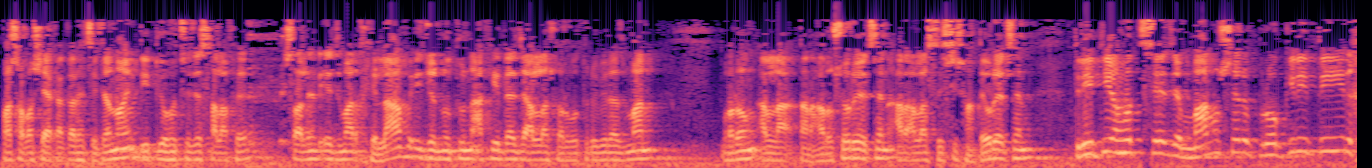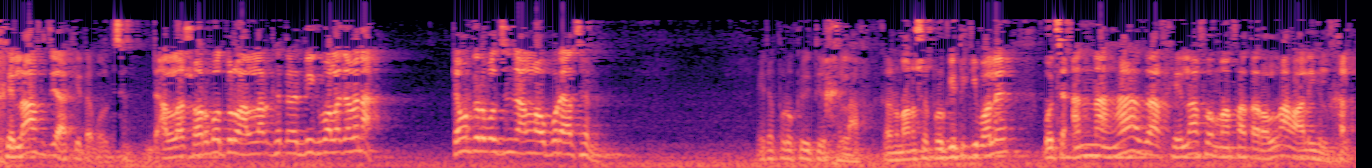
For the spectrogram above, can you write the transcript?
পাশাপাশি একাকার হয়েছে। এটা নয়, দ্বিতীয় হচ্ছে যে সালাফে সালেন এজমার খেলাফ, এই যে নতুন আকিদা যে আল্লাহ সর্বত্র বিরাজমান বরং আল্লাহ তার আরও রয়েছেন আর আল্লাহ সৃষ্টি সাথেও রয়েছেন। তৃতীয় হচ্ছে যে মানুষের প্রকৃতির খেলাফ যে আকিদা বলছেন আল্লাহ সর্বত্র আল্লাহর ক্ষেত্রে দিক বলা যাবে না। কেমন করে বলছেন যে আল্লাহ উপরে আছেন? এটা প্রকৃতির খেলাফ। কারণ মানুষের প্রকৃতি কি বলে? বলছে খেলাফ ও মাফাতার আল্লাহ আলিহিল খালাফ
